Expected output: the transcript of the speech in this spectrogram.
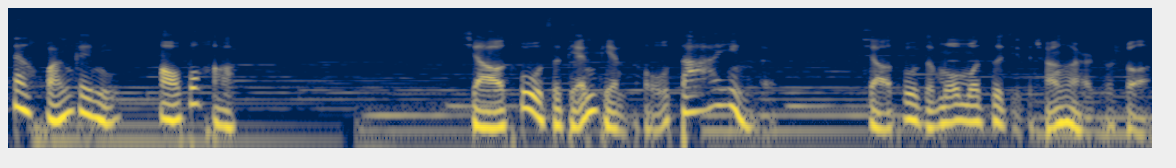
再还给你，好不好？”小兔子点点头，答应了。小兔子摸摸自己的长耳朵，说：“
